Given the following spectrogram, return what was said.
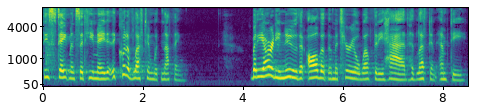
these statements that he made, it could have left him with nothing. But he already knew that all that the material wealth that he had had left him empty.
